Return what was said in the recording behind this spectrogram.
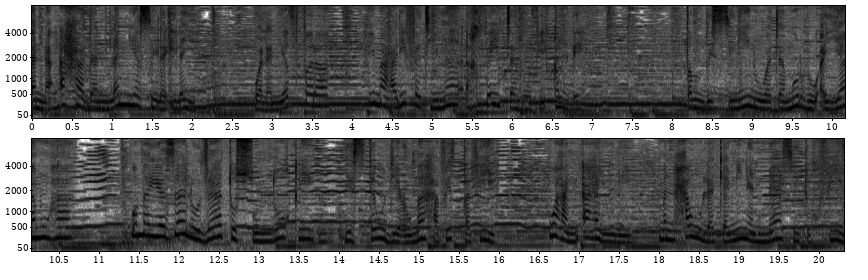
أن احدا لن يصل إليه. ولن يظفر بمعرفة ما أخفيته في قلبه. تمضي السنين وتمر أيامها وما يزال ذات الصندوق يستودع ما حفظت فيه. وعن أعين من حولك من الناس تخفيه.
